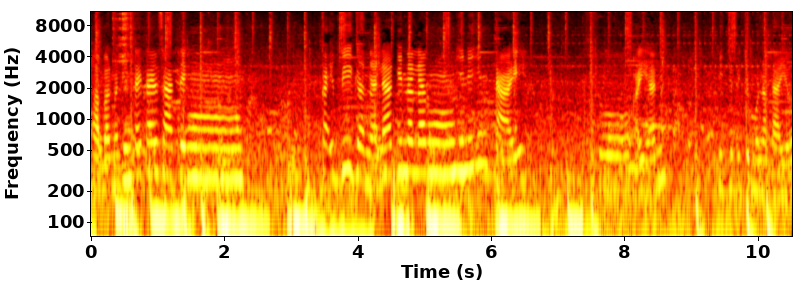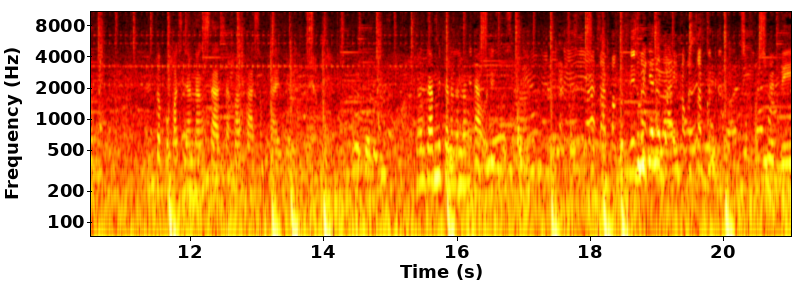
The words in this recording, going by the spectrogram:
habang naghintay tayo sa ating kaibigan na lagi na lang hinihintay. So, ayan. Video-video muna tayo. Ito bukas na ng sasa. Papasok tayo doon. Ang dami talaga ng tao dito sa Sumigyan na ba? Causeway Bay.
